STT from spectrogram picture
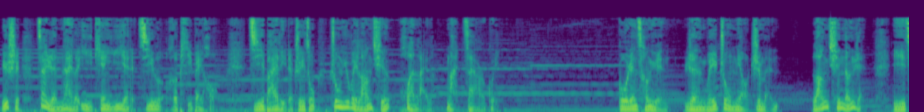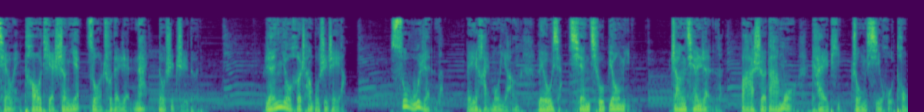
于是，在忍耐了一天一夜的饥饿和疲惫后，几百里的追踪终于为狼群换来了满载而归。古人曾云：“忍为众妙之门。”狼群能忍，一切为饕餮盛宴做出的忍耐都是值得的。人又何尝不是这样？苏武忍了，北海牧羊，留下千秋标名；张骞忍了。跋涉大漠，开辟中西互通。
